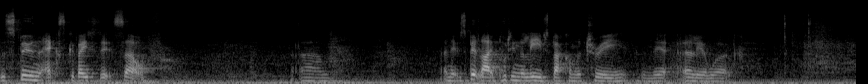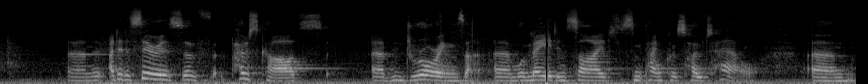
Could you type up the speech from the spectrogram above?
The Spoon That Excavated Itself. Um, and it was a bit like putting the leaves back on the tree in the earlier work. Um, I did a series of postcards, um, drawings that um, were made inside St Pancras Hotel um,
